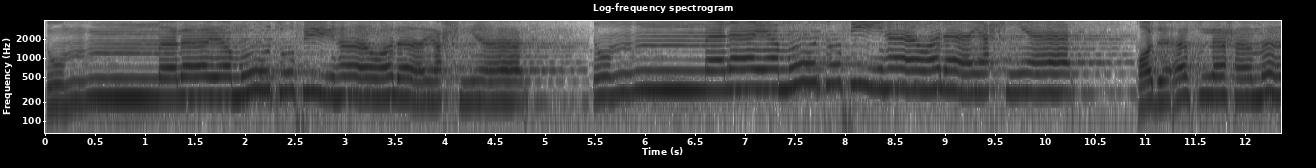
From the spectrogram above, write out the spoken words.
ثم لا يموت فيها ولا يحيا. ثم لا يموت فيها ولا يحيا. قد أفلح من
